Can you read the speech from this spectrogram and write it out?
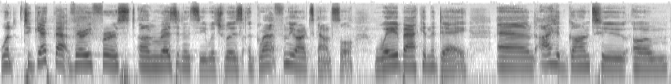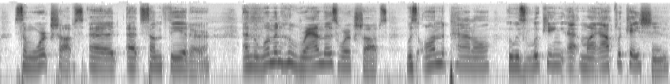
when, to get that very first um, residency, which was a grant from the Arts Council way back in the day. And I had gone to um, some workshops at, at some theater. And the woman who ran those workshops was on the panel who was looking at my application,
